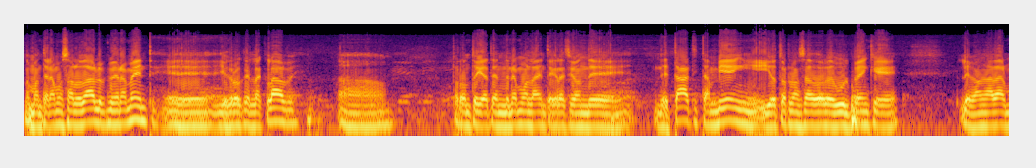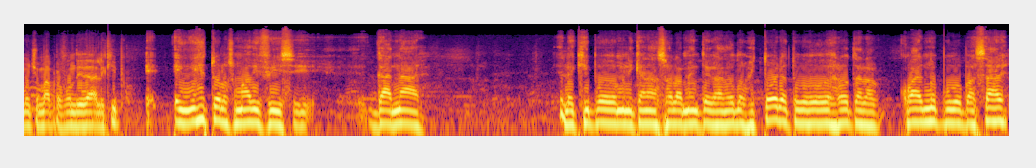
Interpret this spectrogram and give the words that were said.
nos mantengamos saludables primeramente, eh, yo creo que es la clave. Ah, pronto ya tendremos la integración de, Tati también y, otros lanzadores de bullpen que le van a dar mucho más profundidad al equipo. En esto es lo más difícil, ganar. El equipo dominicano solamente ganó dos victorias, tuvo dos derrotas, la cual no pudo pasar.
